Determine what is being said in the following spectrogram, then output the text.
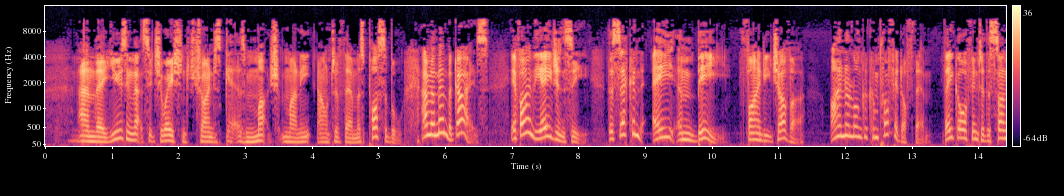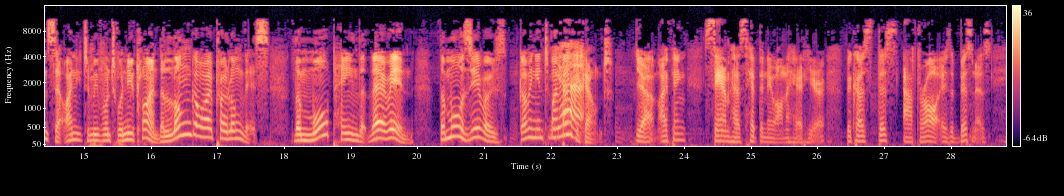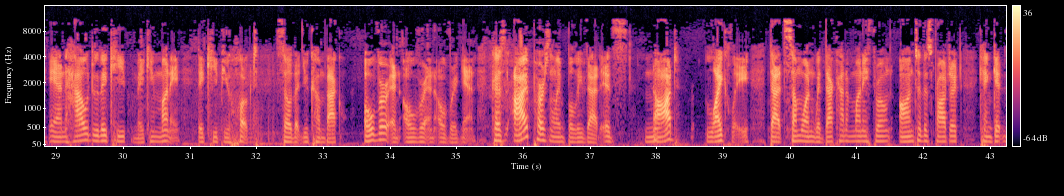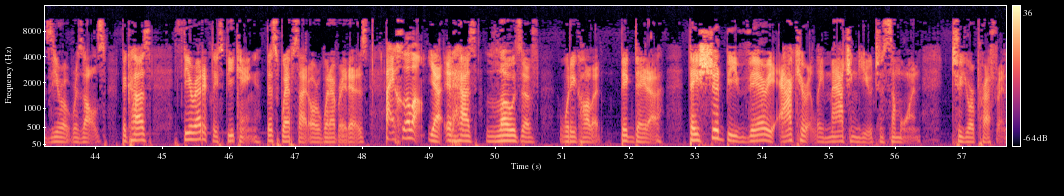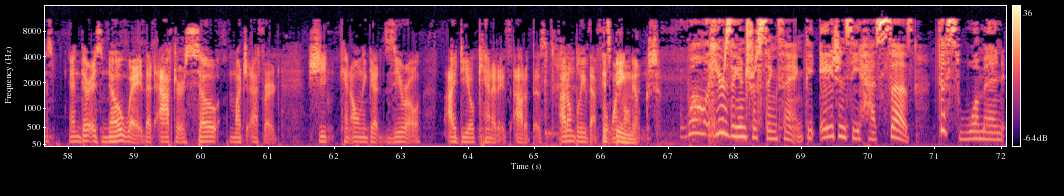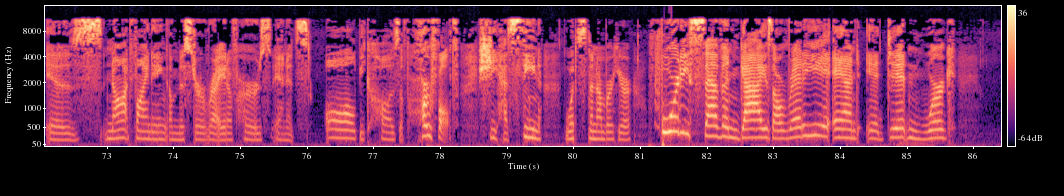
and they're using that situation to try and just get as much money out of them as possible. And remember, guys, if I'm the agency, the second A and B find each other, I no longer can profit off them. They go off into the sunset. I need to move on to a new client. The longer I prolong this, the more pain that they're in, the more zeros going into my Yeah. bank account. Yeah, I think Sam has hit the nail on the head here because this, after all, is a business. And how do they keep making money? They keep you hooked so that you come back over and over and over again. Because I personally believe that it's not likely that someone with that kind of money thrown onto this project can get zero results. Because theoretically speaking, this website or whatever it is, 百合网. yeah, it has loads of what do you call it? Big data. They should be very accurately matching you to someone to your preference. And there is no way that after so much effort, she can only get zero ideal candidates out of this. I don't believe that for It's one being moment. milked. Well, here's the interesting thing. The agency has says this woman is not finding a Mr. Right of hers and it's all because of her fault. She has seen, what's the number here? 47 guys already and it didn't work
